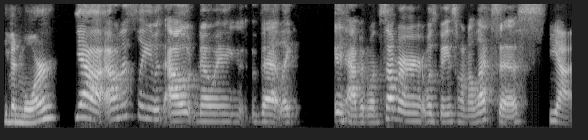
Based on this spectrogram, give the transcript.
even more. Yeah, honestly, without knowing that like it happened one summer it was based on Alexis, Yeah.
